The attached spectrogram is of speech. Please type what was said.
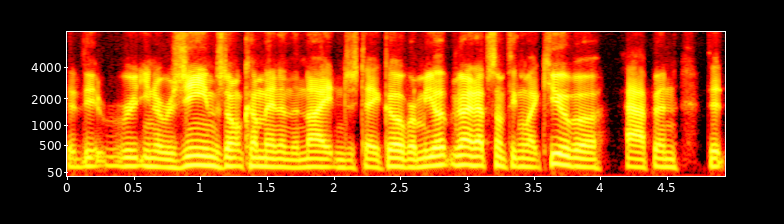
the, you know regimes don't come in in the night and just take over. I mean, you might have something like Cuba happen that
